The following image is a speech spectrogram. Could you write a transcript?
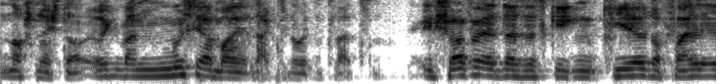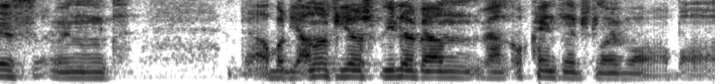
noch schlechter. Irgendwann muss ja mal der Knoten platzen. Ich hoffe, dass es gegen Kiel der Fall ist und aber die anderen vier Spiele werden, werden auch kein Selbstläufer. Aber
